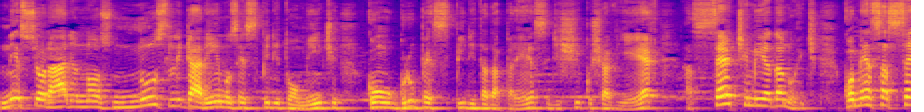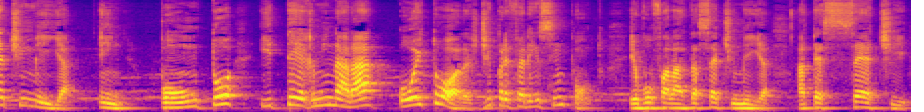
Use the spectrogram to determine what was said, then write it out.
nesse horário nós nos ligaremos espiritualmente com o Grupo Espírita da Prece de Chico Xavier às sete e meia da noite. Começa às sete e meia em ponto e terminará oito horas, de preferência em ponto. Eu vou falar das 7h30 até 7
